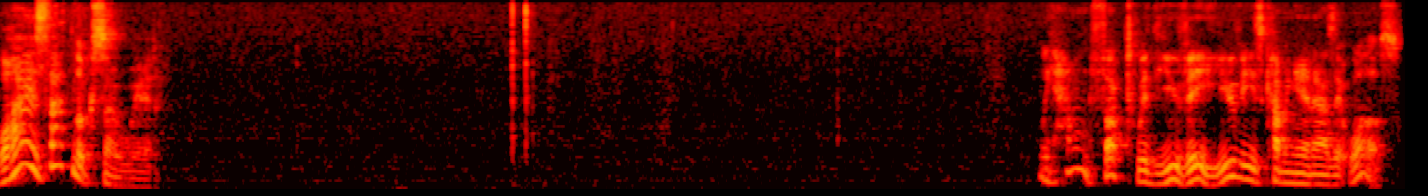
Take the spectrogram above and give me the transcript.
Why does that look so weird? We haven't fucked with UV. UV's coming in as it was.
